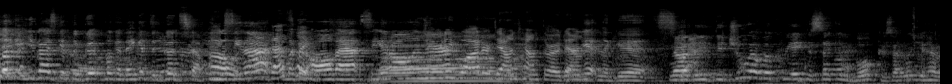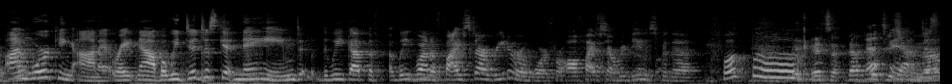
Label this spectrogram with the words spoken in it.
look container? at you guys get the good. Look at they get the good stuff. Can Oh, you see that? that's look like at all that. See it all in there. Dirty water downtown They're getting the goods. now, Yeah. did, did you ever create the second book? Because I know you have a book. I'm working on it right now, but we did just get named. We got the we won a five star reader award for all five star reviews for the book book. That's a, that That's book is Yeah, just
